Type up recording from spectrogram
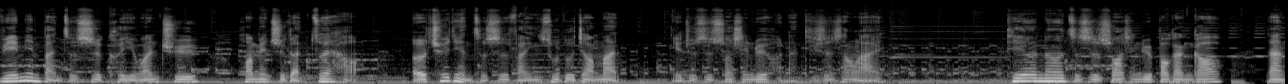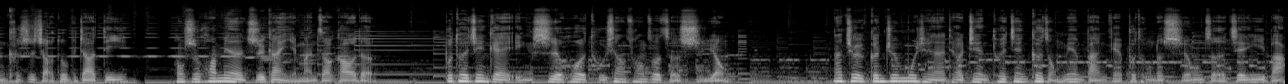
VA 面板则是可以弯曲，画面质感最好，而缺点则是反应速度较慢，也就是刷新率很难提升上来。TN 呢，则是刷新率爆干高，但可视角度比较低，同时画面的质感也蛮糟糕的，不推荐给影视或图像创作者使用。那就根据目前的条件，推荐各种面板给不同的使用者建议吧。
